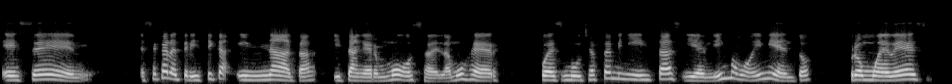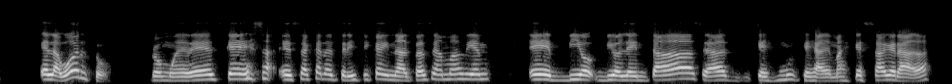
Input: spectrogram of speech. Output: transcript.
ese, esa característica innata y tan hermosa de la mujer, pues muchas feministas y el mismo movimiento promueve el aborto, promueve que esa, esa característica innata sea más bien eh, violentada, sea, que, es muy, que además que es sagrada,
